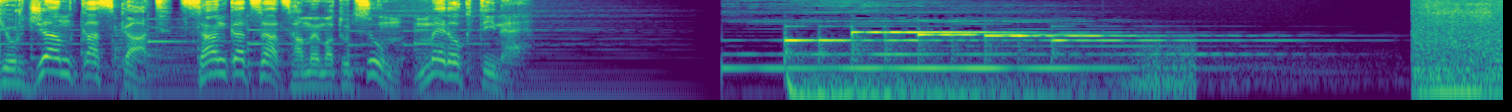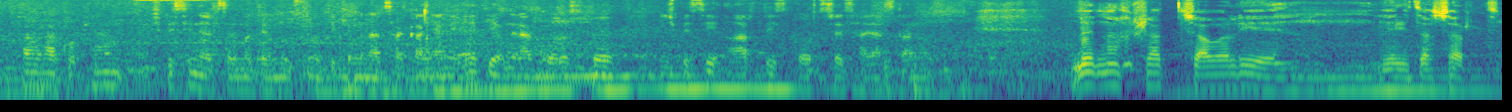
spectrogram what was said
Գյուրջան Կասկադ, ցանկացած համեմատություն մեր օգտին է։ Պարոն Հակոբյան, ինչպեսին էր ձեր մտերմությունը Տիկին Մնացականյանի հետ եւ նրա կորստը ինչպեսի արտիստ կորցրեց Հայաստանում։ Դե նախ շատ ցավալի է երիտասարդ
